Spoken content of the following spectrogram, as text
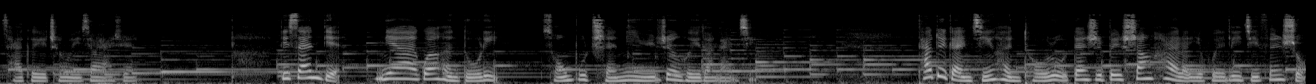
才可以成为萧亚轩。第三点，恋爱观很独立，从不沉溺于任何一段感情。他对感情很投入，但是被伤害了也会立即分手，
